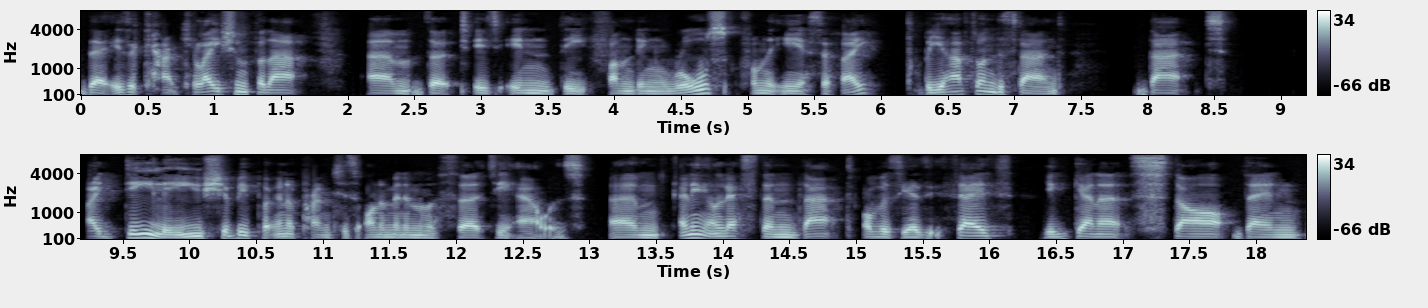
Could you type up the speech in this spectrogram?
there is a calculation for that um, that is in the funding rules from the ESFA. But you have to understand that ideally you should be putting an apprentice on a minimum of 30 hours. Um, anything less than that, obviously, as it says, you're gonna start then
